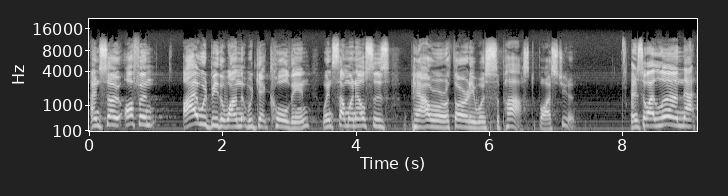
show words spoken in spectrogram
And so often I would be the one that would get called in when someone else's power or authority was surpassed by a student. And so I learned that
